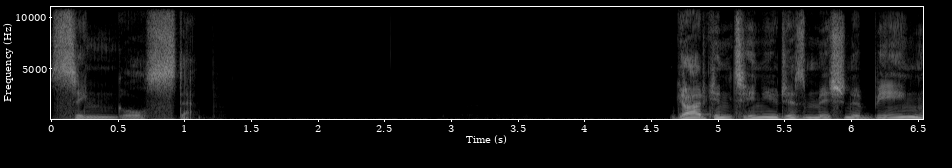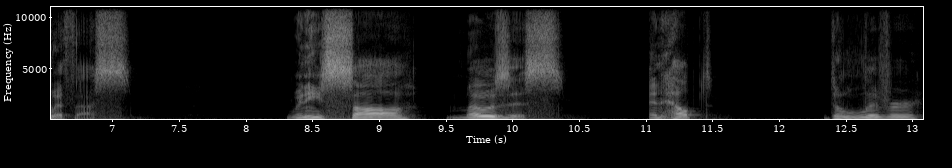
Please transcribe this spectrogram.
single step. God continued his mission of being with us. When he saw Moses and helped deliver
